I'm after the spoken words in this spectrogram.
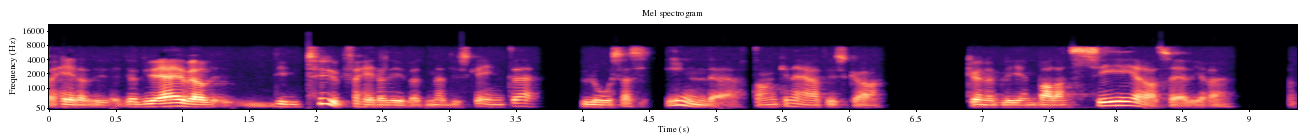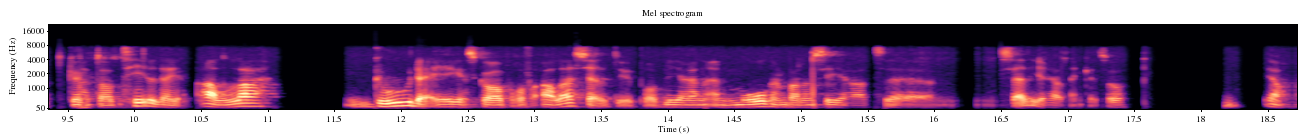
för hela livet. Du är väl din typ för hela livet men du ska inte låsas in där. Tanken är att du ska kunna bli en balanserad säljare. Att kunna ta till dig alla goda egenskaper av alla säljtyper och bli en, en mogen balanserad uh, säljare helt enkelt. Så, ja,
